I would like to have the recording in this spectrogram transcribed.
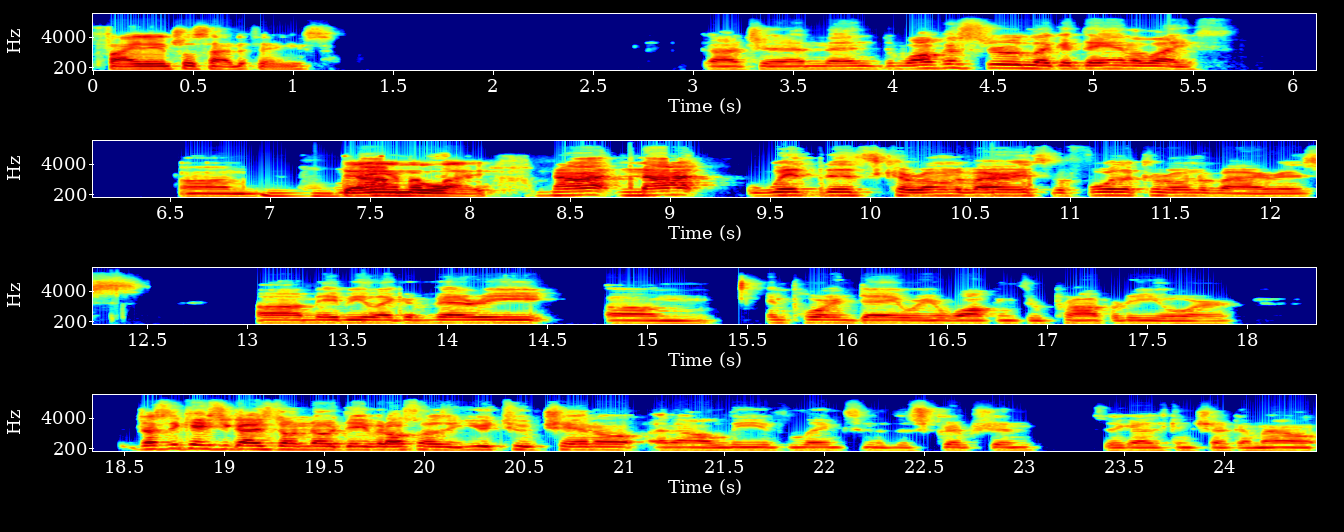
financial side of things. Gotcha. And then walk us through like a day in the life. Um, day not, in the life. Not not with this coronavirus, before the coronavirus. Uh, maybe like a very um, important day where you're walking through property or just in case you guys don't know, David also has a YouTube channel, and I'll leave links in the description so you guys can check him out.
